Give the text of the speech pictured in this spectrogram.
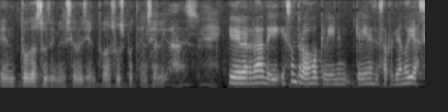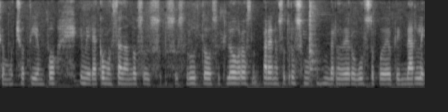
en todas sus dimensiones y en todas sus potencialidades. Y de verdad, es un trabajo que, vienen, que vienes desarrollando ya hace mucho tiempo y mira cómo está dando sus, frutos, sus logros. Para nosotros es un, verdadero gusto poder brindarle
